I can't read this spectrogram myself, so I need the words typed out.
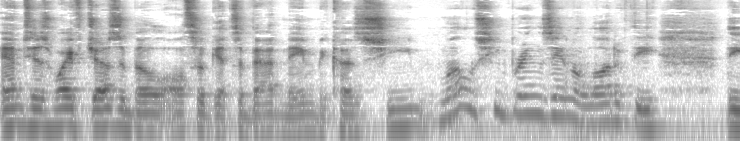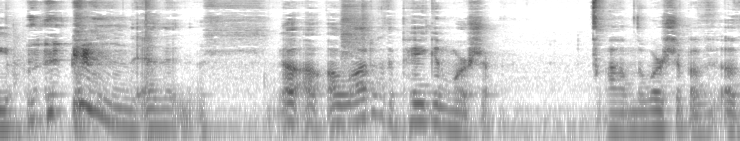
And his wife Jezebel also gets a bad name because she, well, she brings in a lot of the, the a, a lot of the pagan worship um, the worship of, of,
